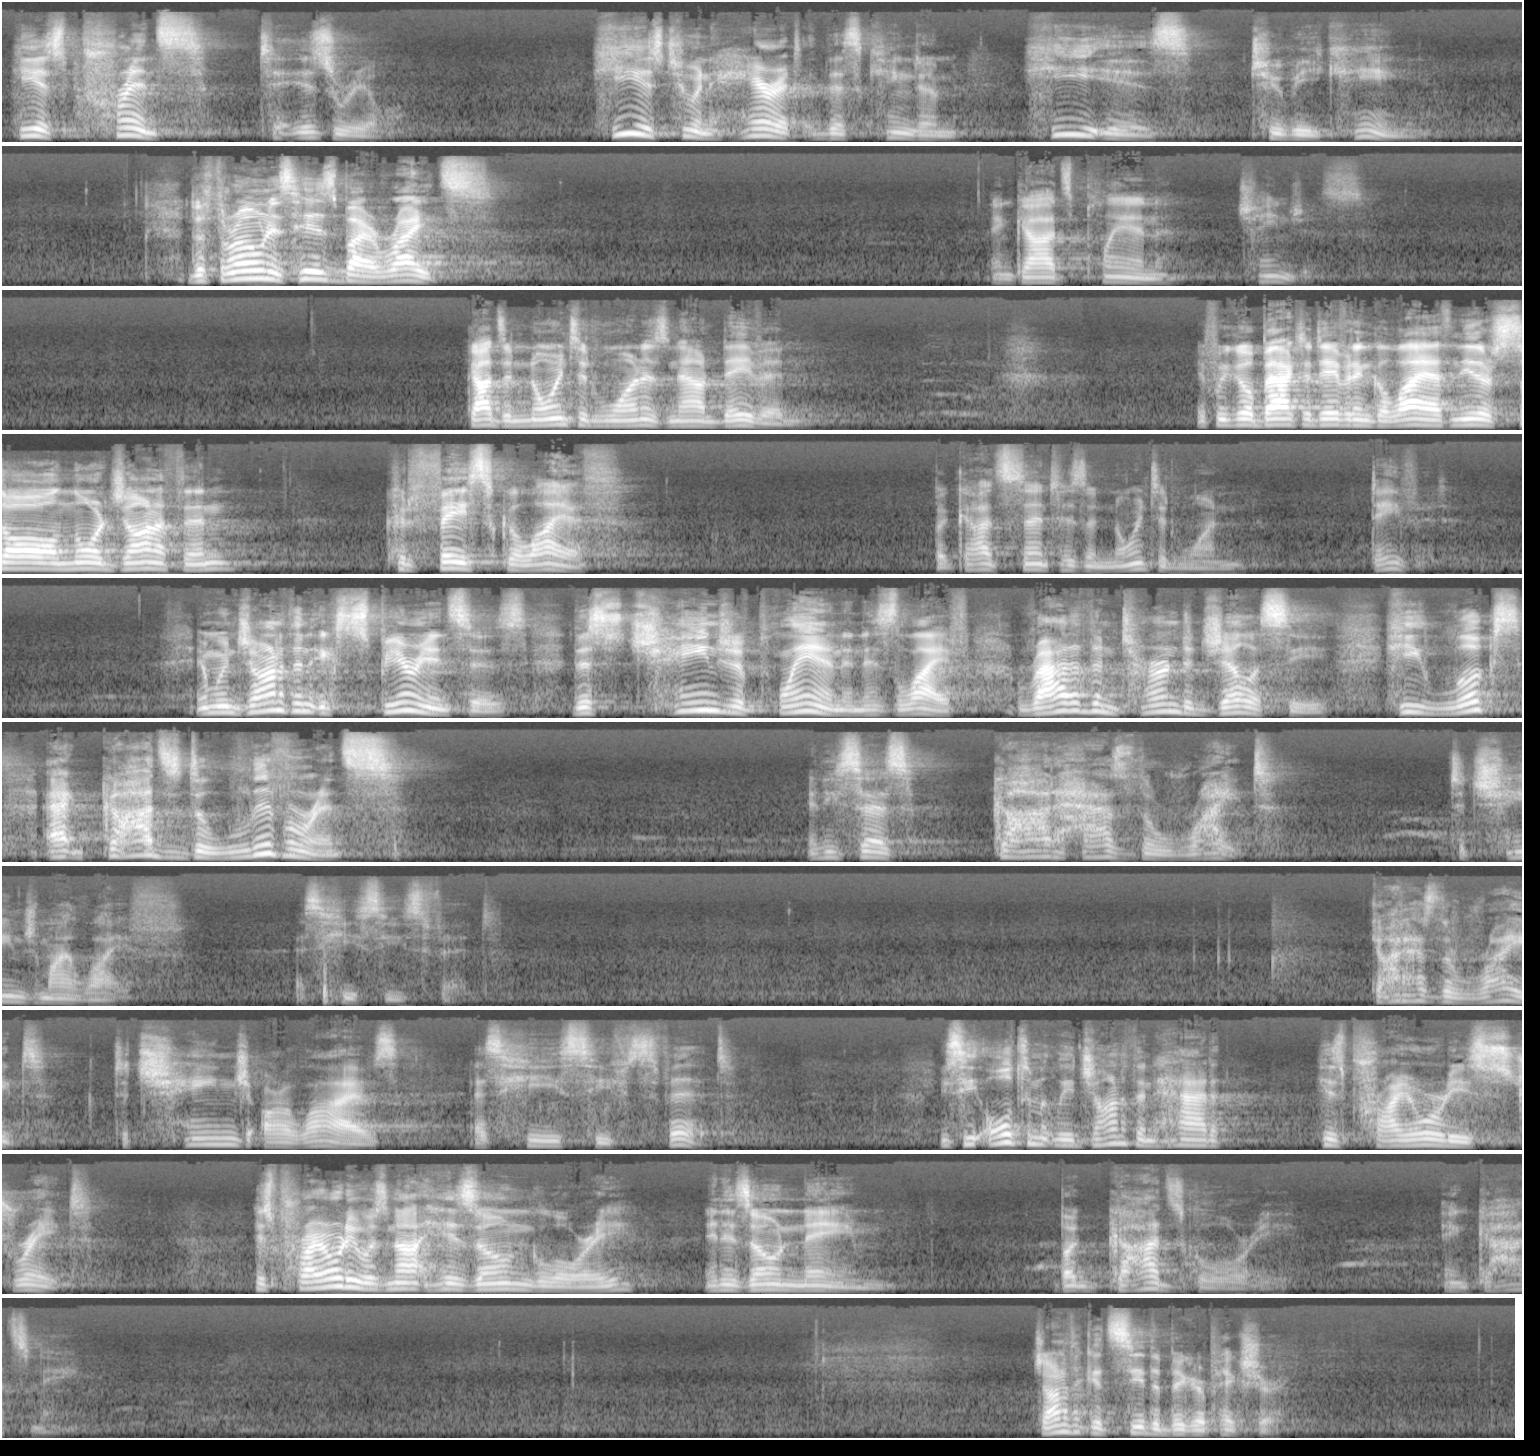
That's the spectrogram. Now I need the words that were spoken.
he is prince to Israel. He is to inherit this kingdom, he is to be king. The throne is his by rights and God's plan changes. God's anointed one is now David. If we go back to David and Goliath, neither Saul nor Jonathan could face Goliath. But God sent his anointed one, David. And when Jonathan experiences this change of plan in his life, rather than turn to jealousy, he looks at God's deliverance and he says, God has the right to change my life as he sees fit. God has the right to change our lives as he sees fit. You see, ultimately, Jonathan had his priorities straight. His priority was not his own glory in his own name, but God's glory in God's name. Jonathan could see the bigger picture.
